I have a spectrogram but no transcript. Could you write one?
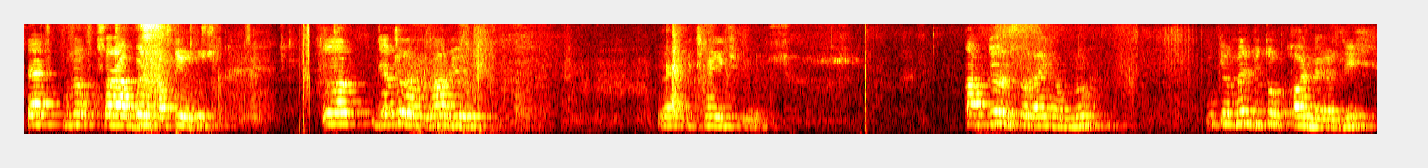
İşte bunu sonra böyle katlıyoruz. Sonra diğer çorabımızı alıyoruz. Ve içine geçiriyoruz. Katlıyoruz sonra yine bunu. Mükemmel bir top haline geldi.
